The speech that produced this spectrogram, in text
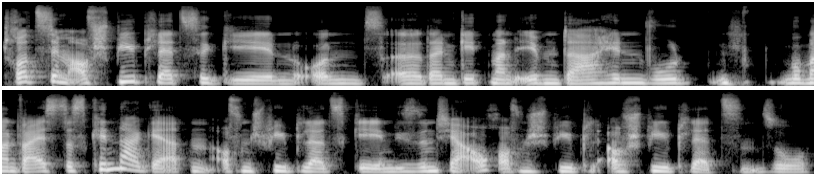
trotzdem auf Spielplätze gehen und äh, dann geht man eben dahin, wo, wo man weiß, dass Kindergärten auf den Spielplatz gehen. Die sind ja auch auf, Spiel, auf Spielplätzen so.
